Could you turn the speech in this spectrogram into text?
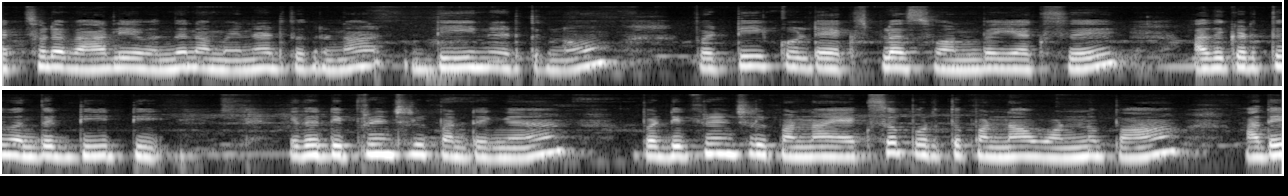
எக்ஸோட வேல்யூ வந்து நம்ம என்ன எடுத்துக்கிறோன்னா டின்னு எடுத்துக்கணும். இப்போ T equal to x plus one by x அதுக்கடுத்து வந்து டிடி இதை டிஃப்ரென்ஷியல் பண்ணுறீங்க இப்போ டிஃப்ரென்ஷியல் பண்ணால் எக்ஸை பொறுத்து பண்ணால் ஒன்றுப்பா அதே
